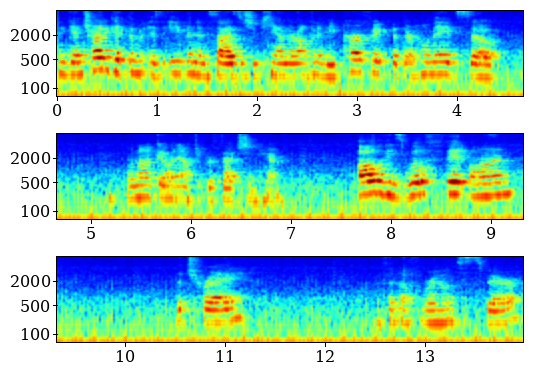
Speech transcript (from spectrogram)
Again, try to get them as even in size as you can. They're not going to be perfect, but they're homemade, so we're not going after perfection here. All of these will fit on the tray with enough room to spare.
